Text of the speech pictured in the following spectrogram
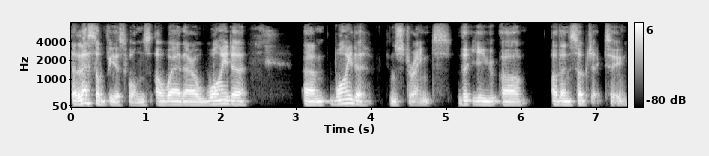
The less obvious ones are where there are wider um, wider constraints that you are are then subject to,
